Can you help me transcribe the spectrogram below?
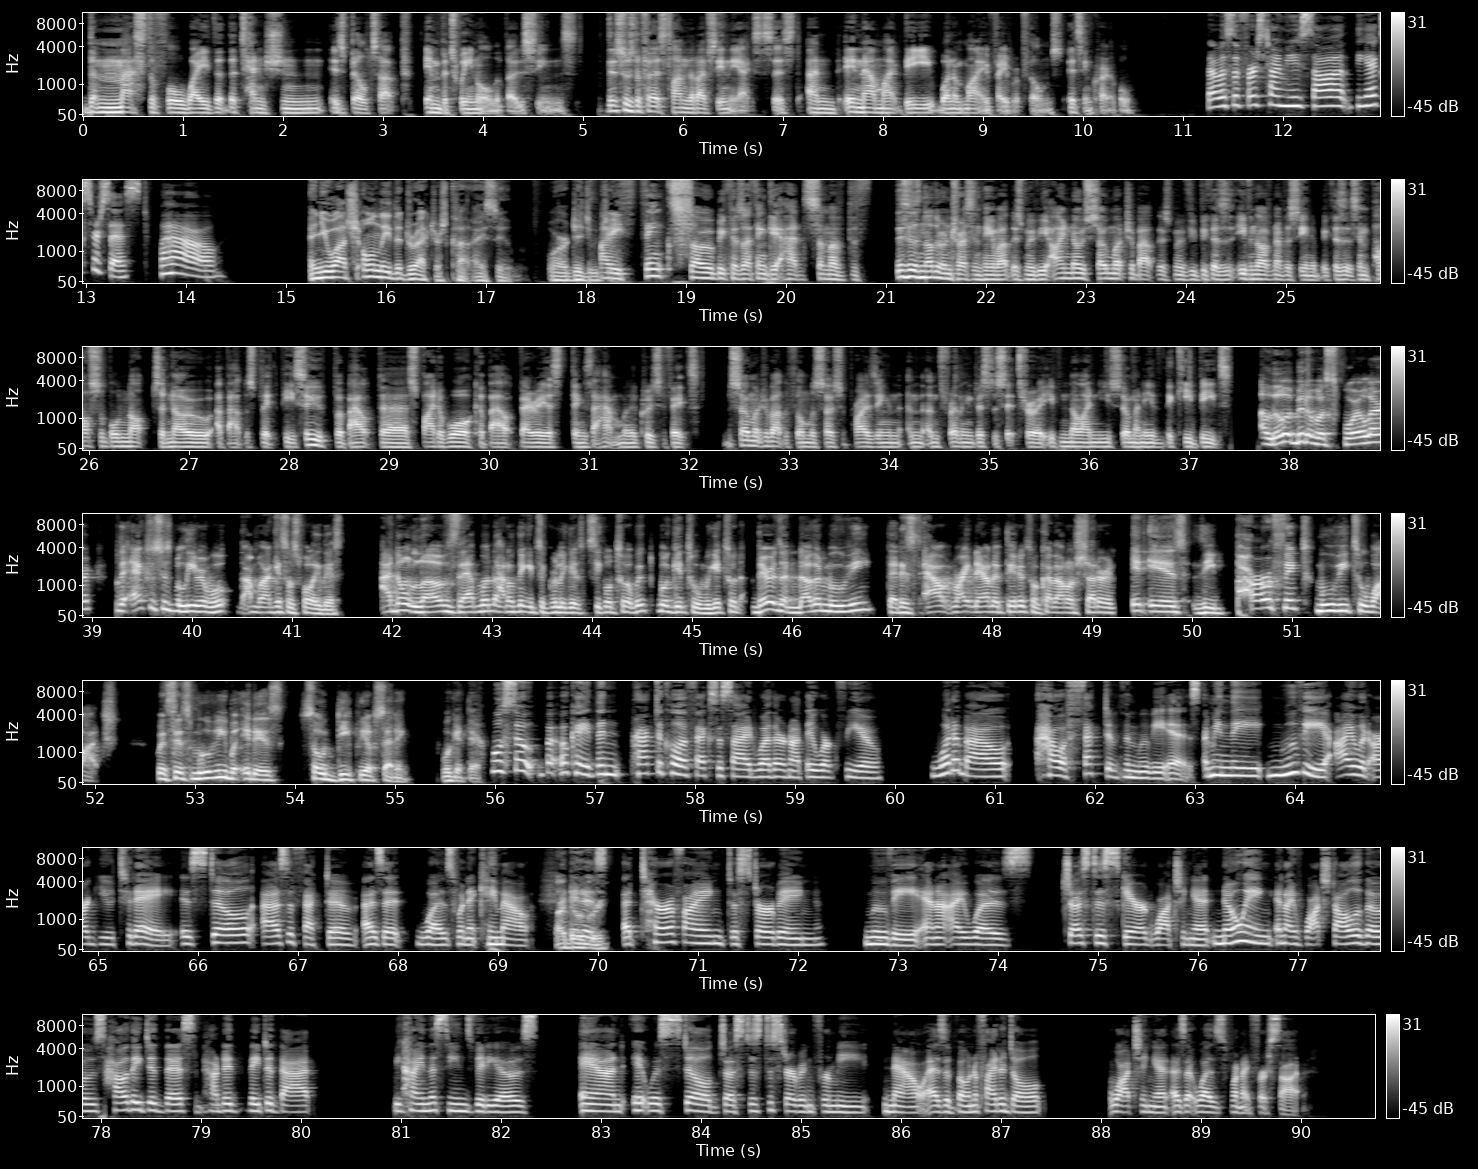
the masterful way that the tension is built up in between all of those scenes. This was the first time that I've seen The Exorcist, and it now might be one of my favorite films. It's incredible. That was the first time you saw The Exorcist. Wow. And you watched only the director's cut, I assume. Or did you? I think so because I think it had some of the. This is another interesting thing about this movie. I know so much about this movie because even though I've never seen it, because it's impossible not to know about the split pea soup, about the spider walk, about various things that happen with the crucifix. So much about the film was so surprising and, and, and thrilling just to sit through it, even though I knew so many of the key beats. A little bit of a spoiler. The Exorcist Believer, will, I'm, I guess I'm spoiling this. I don't love that one. I don't think it's a really good sequel to it. We, we'll get to it when we get to it. There is another movie that is out right now in the theaters. Will come out on Shudder. It is the perfect movie to watch with this movie, but it is so deeply upsetting. We'll get there. Well, so, but okay, then practical effects aside, whether or not they work for you, what about how effective the movie is? I mean, the movie, I would argue today is still as effective as it was when it came out. I It agree. is a terrifying, disturbing movie. And I was just as scared watching it, knowing, and I've watched all of those, how they did this and how did they did that behind the scenes videos. And it was still just as disturbing for me now as a bona fide adult watching it as it was when I first saw it.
